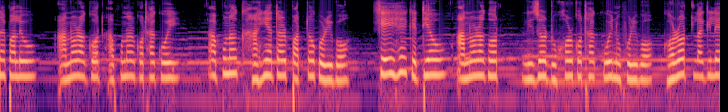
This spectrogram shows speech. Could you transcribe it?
নাপালেও আনৰ আগত আপোনাৰ কথা কৈ আপোনাক হাঁহি এটাৰ পাত্ৰ কৰিব। সেয়েহে কেতিয়াও আনৰ আগত নিজৰ দুখৰ কথা কৈ নুফুৰিব। ঘৰত লাগিলে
